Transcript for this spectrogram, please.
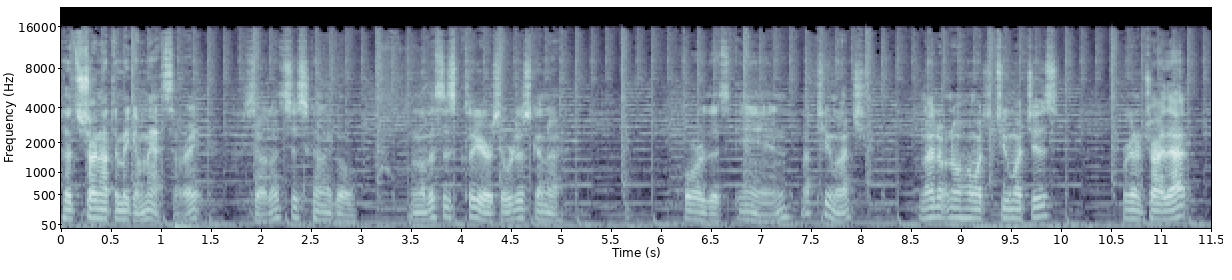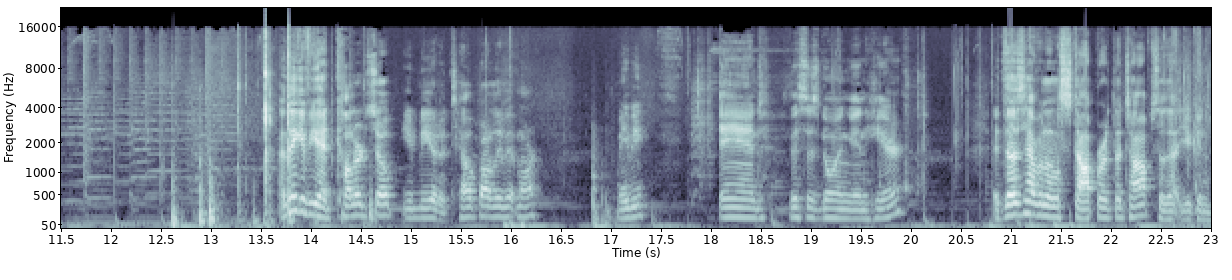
Let's try not to make a mess, all right? So let's just kind of go. Now this is clear, so we're just gonna pour this in. Not too much. And I don't know how much too much is. We're gonna try that. I think if you had colored soap, you'd be able to tell probably a bit more. Maybe. And this is going in here. It does have a little stopper at the top so that you can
